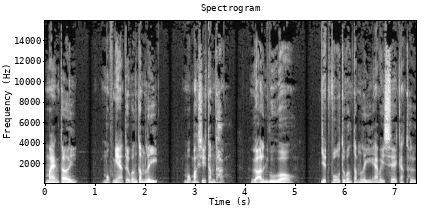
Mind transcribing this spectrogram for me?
mang tới một nhà tư vấn tâm lý, một bác sĩ tâm thần gõ lên Google dịch vụ tư vấn tâm lý ABC các thứ.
